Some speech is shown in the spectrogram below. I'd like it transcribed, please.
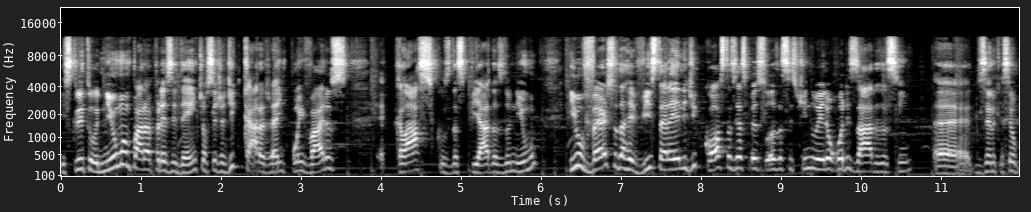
escrito Newman para presidente, ou seja, de cara já impõe vários clássicos das piadas do Newman. E o verso da revista era ele de costas e as pessoas assistindo ele horrorizadas, assim. É, dizendo que esse é, o...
